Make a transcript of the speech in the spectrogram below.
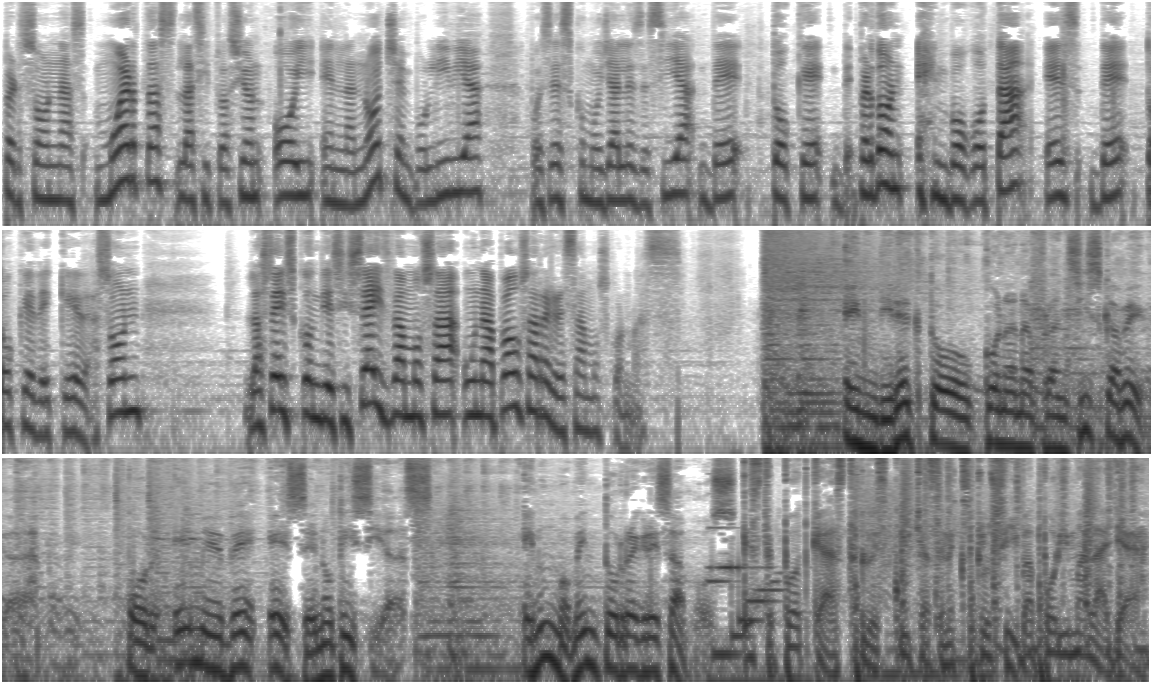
personas muertas. La situación hoy en la noche en Bolivia, pues es como ya les decía, de toque de, perdón, en Bogotá es de toque de queda. Son las 6 con 16, vamos a una pausa, regresamos con más. En directo con Ana Francisca Vega por MBS Noticias. En un momento regresamos. Este podcast lo escuchas en exclusiva por Himalaya.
